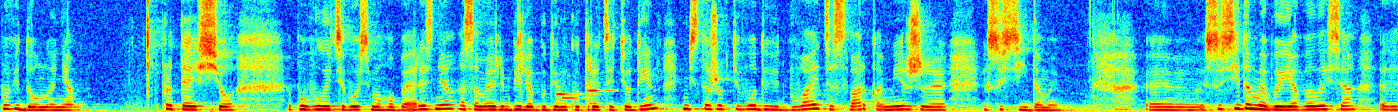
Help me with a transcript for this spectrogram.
повідомлення про те, що по вулиці 8 березня, а саме біля будинку 31 міста Жовті Води, відбувається сварка між е, сусідами. Е, Сусідами виявилися е,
